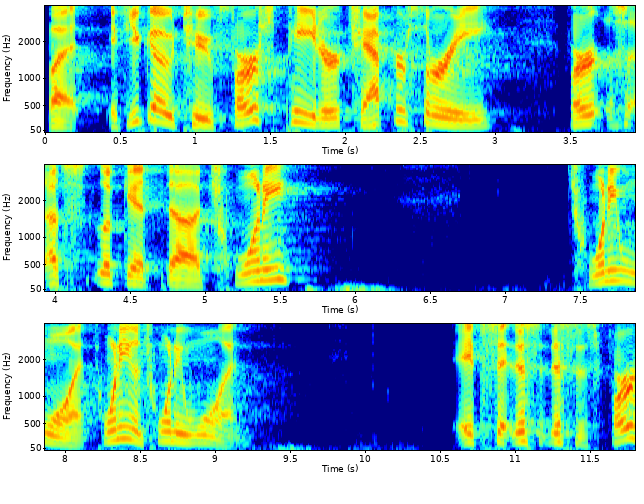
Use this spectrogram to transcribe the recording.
But if you go to 1 Peter chapter 3, verse, let's look at uh, 20, 21, 20 and 21. It's, this, this is 1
